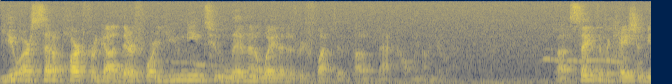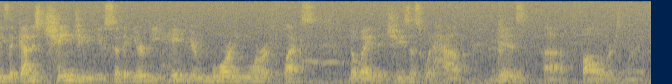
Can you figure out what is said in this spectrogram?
you are set apart for God, therefore, you need to live in a way that is reflective of that calling on your life. Uh, sanctification means that God is changing you so that your behavior more and more reflects the way that Jesus would have his uh, followers live.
